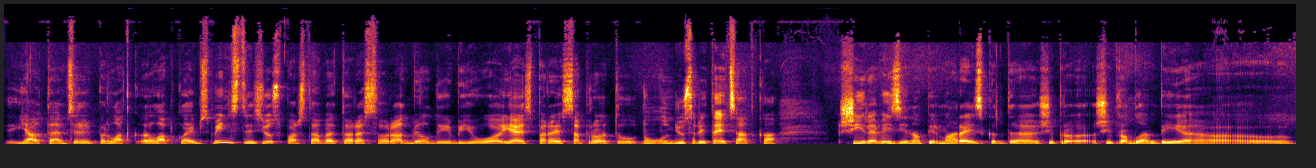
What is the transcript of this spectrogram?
Jautājums ir par labklājības ministrijas jūsu pārstāvētā resora atbildību, jo, ja es pareizi saprotu, nu, un jūs arī teicāt, ka uh, Šī revīzija nav pirmā reize, kad eh, šī, šī problēma bija eh,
